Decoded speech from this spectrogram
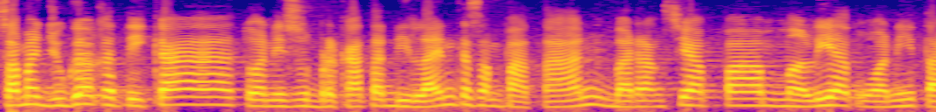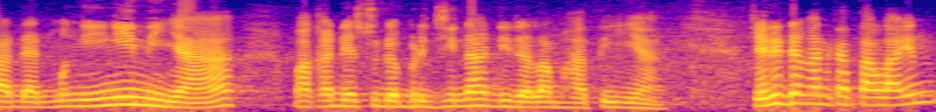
Sama juga ketika Tuhan Yesus berkata di lain kesempatan, barang siapa melihat wanita dan mengingininya, maka dia sudah berjinah di dalam hatinya. Jadi dengan kata lain,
